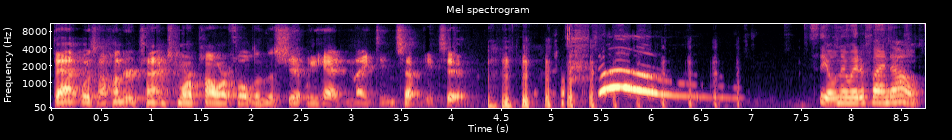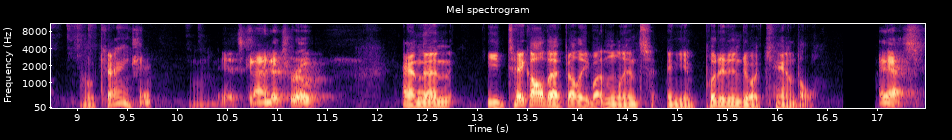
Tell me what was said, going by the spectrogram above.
that was a hundred times more powerful than the shit we had in 1972. It's the only way to find out. okay It's kind of true. and then you take all that belly button lint and you put it into a candle Yes,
